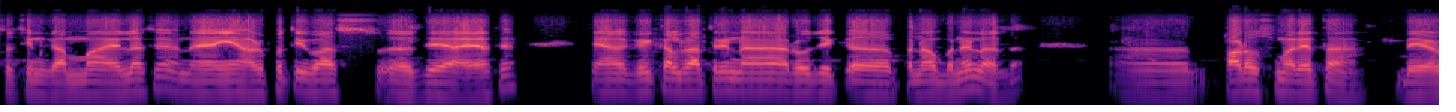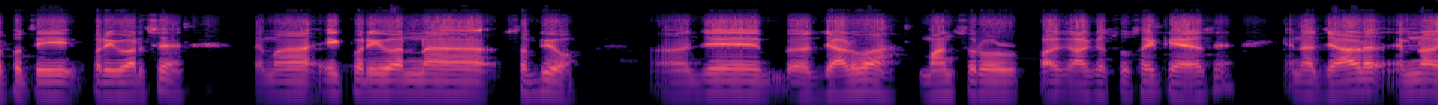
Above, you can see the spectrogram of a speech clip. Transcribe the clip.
સચિન ગામમાં આવેલા છે અને અહીંયા હળપતિવાસ જે આવ્યા છે, ત્યાં ગઈકાલ રાત્રિના રોજ એક બનાવ બનેલા હતા. પાડોશમાં રહેતા બે હળપતિ પરિવાર છે. તેમાં એક પરિવારના સભ્યો જે ઝાડવા માનસરોવર પાર્ક આગળ સોસાયટી આવ્યા છે. એના ઝાડ એમના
